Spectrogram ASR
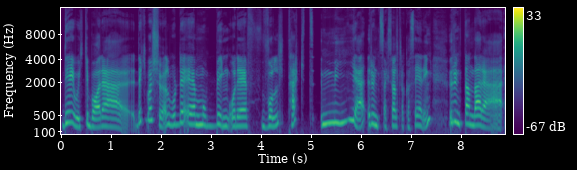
det er jo ikke bare Det er ikke bare sjølmord, det er mobbing og det er voldtekt. Mye rundt seksuell trakassering. Rundt den der eh,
